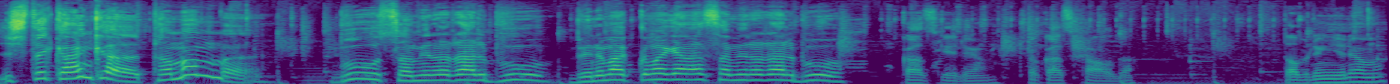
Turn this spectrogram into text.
İşte kanka tamam mı? Bu Samir Aral bu. Benim aklıma gelen Samir Aral bu. Çok geliyor. Çok az kaldı. W'un geliyor mu?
